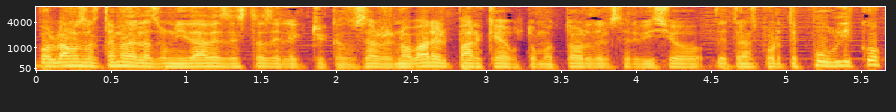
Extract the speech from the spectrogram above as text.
volvamos al tema de las unidades de estas eléctricas, o sea, renovar el parque automotor del servicio de transporte público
